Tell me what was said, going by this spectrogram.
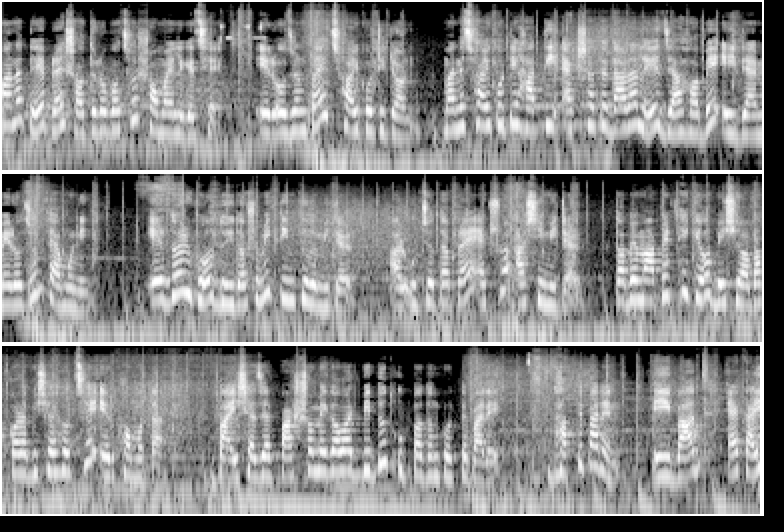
বানাতে প্রায় সতেরো বছর সময় লেগেছে। এর ওজন প্রায় ছয় কোটি টন। মানে ছয় কোটি হাতি একসাথে দাঁড়ালে যা হবে এই ড্যামের ওজন তেমনই। এর দৈর্ঘ্য দুই দশমিক তিন কিলোমিটার আর উচ্চতা প্রায় একশো আশি মিটার। তবে মাপের থেকেও বেশি অবাক করা বিষয় হচ্ছে এর ক্ষমতা। বাইশ হাজার পাঁচশো মেগাওয়াট বিদ্যুৎ উৎপাদন করতে পারে। ভাবতে পারেন, এই বাঁধ একাই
